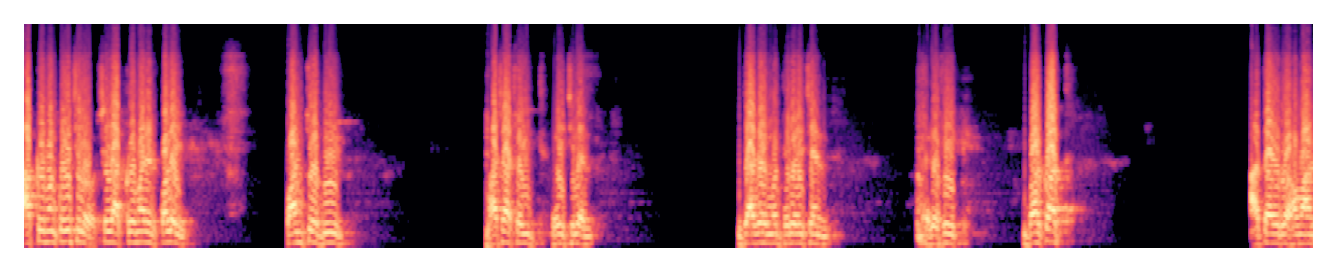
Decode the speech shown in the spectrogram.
আক্রমণ করেছিল, সেই আক্রমণের ফলেই পঞ্চবীর ভাষা শহীদ হয়েছিলেন। যাদের মধ্যে রয়েছেন রফিক বরকত, আতাউর রহমান,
